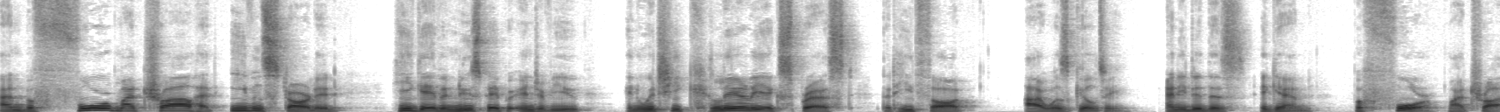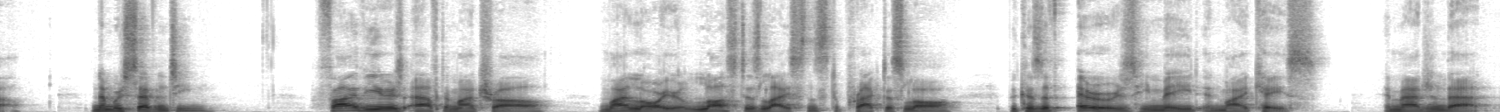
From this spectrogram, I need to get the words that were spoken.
and before my trial had even started, he gave a newspaper interview in which he clearly expressed that he thought I was guilty. And he did this again before my trial. Number 17. Five years after my trial, my lawyer lost his license to practice law because of errors he made in my case. Imagine that.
